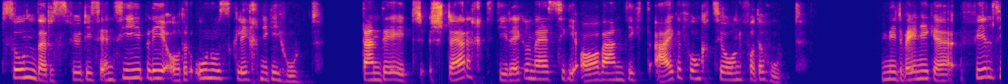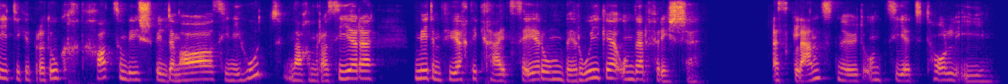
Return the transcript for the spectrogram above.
Besonders für die sensible oder unausgeglichene Haut. Denn dort stärkt die regelmäßige Anwendung die Eigenfunktion der Haut. Mit wenigen vielseitigen Produkten kann zum Beispiel der Mann seine Haut nach dem Rasieren mit dem Feuchtigkeitsserum beruhigen und erfrischen. Es glänzt nicht und zieht toll ein.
